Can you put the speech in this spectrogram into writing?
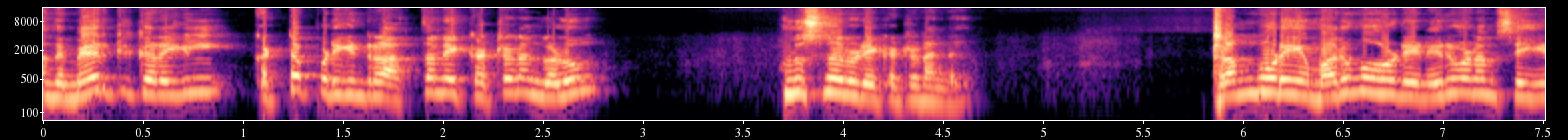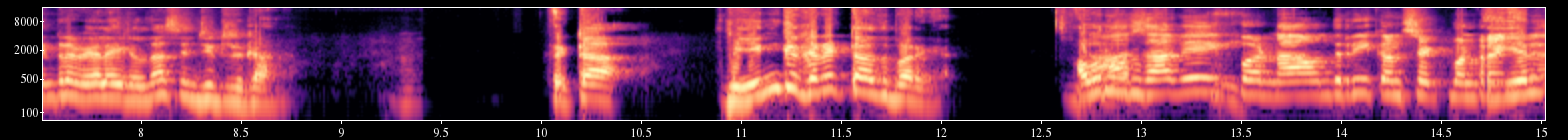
அந்த மேற்கு கரையில் கட்டப்படுகின்ற அத்தனை கட்டடங்களும் குலுஸ்னருடைய கட்டடங்கள். ட்ரம்புடைய மருமகனுடைய நிறுவனம் செய்கின்ற வேலைகள் தான் செஞ்சுட்டு இருக்காங்க கரெக்டா? இப்ப எங்க கனெக்ட் ஆகுது பாருங்க. அவர் இப்ப நான் வந்து ரீகன்ஸ்ட்ரக்ட் பண்றேன் எல்-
